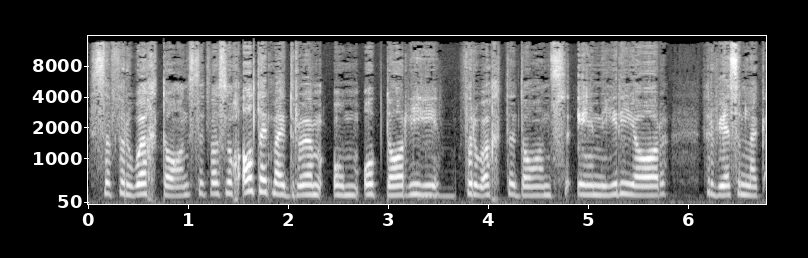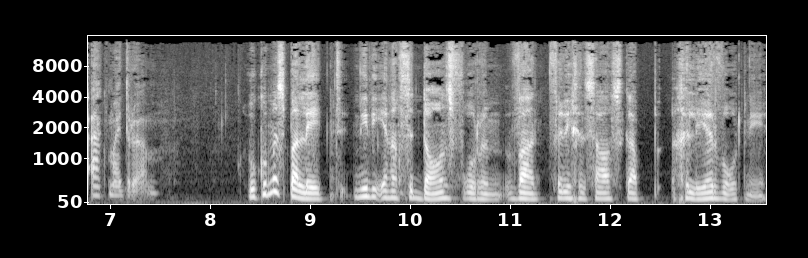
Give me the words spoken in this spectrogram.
se verhoog dans. Dit was nog altyd my droom om op daardie verhoog te dans en hierdie jaar verwesenlik ek my droom. Hoekom is ballet nie die enigste dansvorm wat vir die geselskap geleer word nie?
